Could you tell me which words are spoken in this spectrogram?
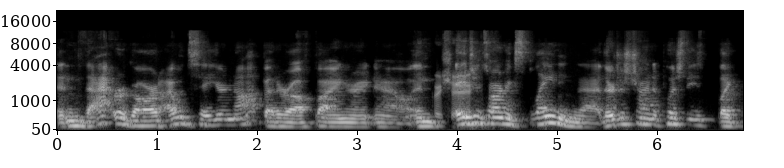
in that regard, I would say you're not better off buying right now. And sure. agents aren't explaining that. They're just trying to push these like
